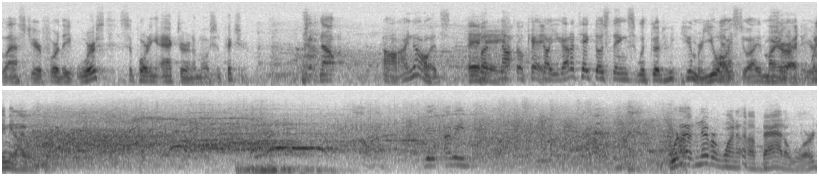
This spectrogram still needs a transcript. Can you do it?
last year for the worst supporting actor in a motion picture. now, oh, I know it's, Hey, but hey, now, that's okay. No, you got to take those things with good hu- humor. You Yeah. always do. I admire Sure, that. I do. What do you mean I always You- I mean, we're I've not never won a, a bad award.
